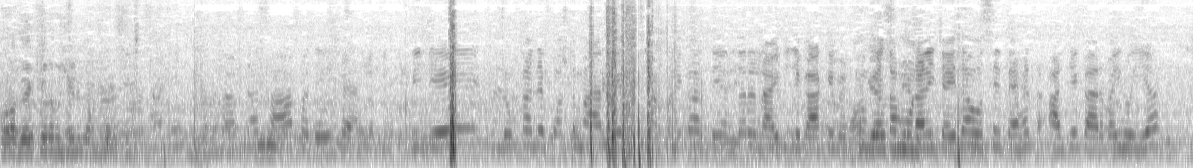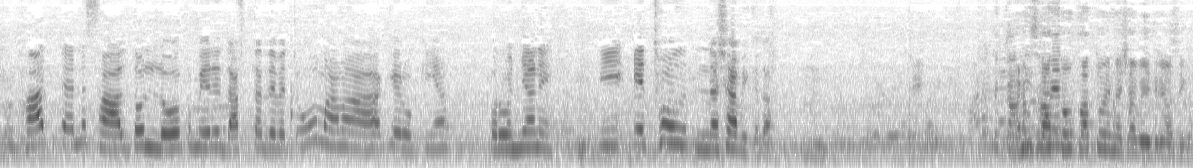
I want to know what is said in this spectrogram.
ਥੋੜਾ ਦੇਖ ਕੇ ਮਸ਼ੀਨ ਕਰਨੀ ਦਾ ਸਾਫ਼ ਆਦੇਸ਼ ਹੈ ਵੀ ਜੇ ਲੋਕਾਂ ਦੇ ਪੁੱਤ ਮਾਰ ਕੇ ਤੁਸੀਂ ਆਪਣੇ ਘਰ ਦੇ ਅੰਦਰ ਲਾਈਟ ਜਗਾ ਕੇ ਬੈਠੋਗੇ ਤਾਂ ਹੋਣਾ ਨਹੀਂ ਚਾਹੀਦਾ। ਉਸੇ ਤਹਿਤ ਅੱਜ ਇਹ ਕਾਰਵਾਈ ਹੋਈ ਆ। ਹਰ 3 ਸਾਲ ਤੋਂ ਲੋਕ ਮੇਰੇ ਦਫ਼ਤਰ ਦੇ ਵਿੱਚ ਉਹ ਮਾਵਾਂ ਆ ਕੇ ਰੋਕੀਆਂ ਰੋਈਆਂ ਨੇ ਕਿ ਇੱਥੋਂ ਨਸ਼ਾ ਵਿਕਦਾ। ਕਾਤੋਂ ਕਾਤੋਂ ਇਹ ਨਸ਼ਾ ਵੇਚ ਰਿਹਾ ਸੀਗਾ?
